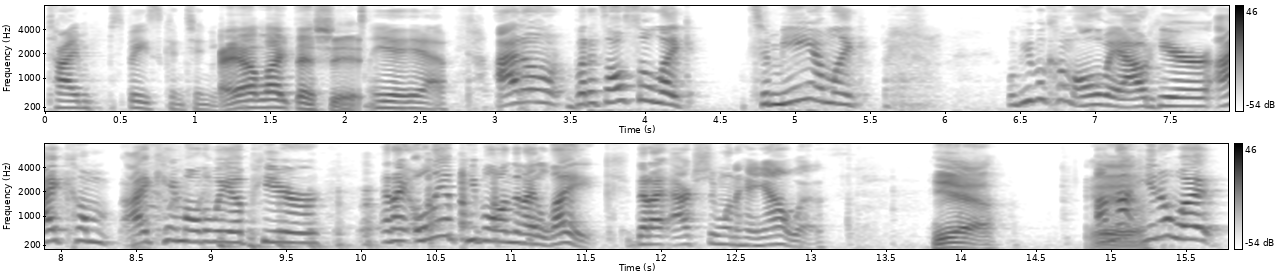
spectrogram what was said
time space continuum. Hey, I like that shit. Yeah, yeah. I don't, but it's also like to me, I'm like, when people come all the way out here, I come, I came all the way up here, and I only have people on that I like that I actually want to hang out with. Yeah. I'm not, you know what?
